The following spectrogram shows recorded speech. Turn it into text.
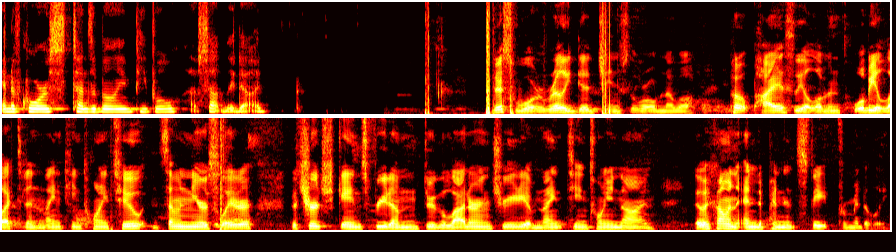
and of course, tens of million people have sadly died. This war really did change the world, Noah. Pope Pius XI will be elected in 1922, and seven years later, the Church gains freedom through the Lateran Treaty of 1929. They become an independent state from Italy.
